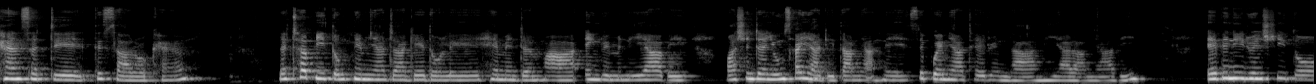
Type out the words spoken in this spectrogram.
ခန်း7သစ္စာတော်ခံလက်ထပ်ပြီးသုံးနှစ်များကြာခဲ့တော်လေဟမ်မင်တန်မှာအိမ်တွင်မနေရပေဝါရှင်တန်ရုံးဆိုင်ရာဒေသများနှင့်စစ်ပွဲများထဲတွင်သာနေရတာများသည်အေဘနီတွင်ရှိသော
